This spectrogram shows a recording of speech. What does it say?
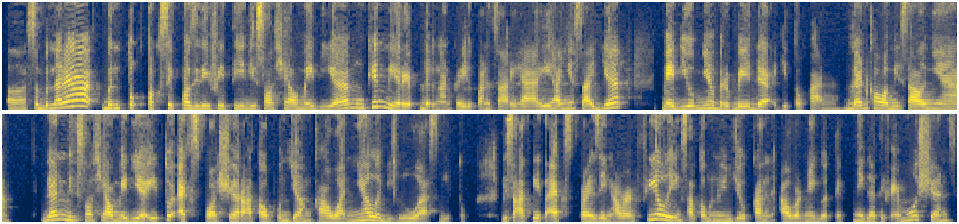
Uh, sebenarnya bentuk toxic positivity di sosial media mungkin mirip dengan kehidupan sehari-hari, hanya saja mediumnya berbeda gitu kan. Dan kalau misalnya dan di sosial media itu exposure ataupun jangkauannya lebih luas gitu. Di saat kita expressing our feelings atau menunjukkan our negative negative emotions,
